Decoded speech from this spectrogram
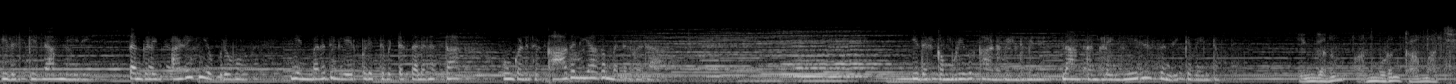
இதற்கெல்லாம் மீறி தங்களின் அழகிய உருவம் என் மனதில் ஏற்படுத்திவிட்ட சலனத்தால் உங்களது காதலியாக மலர்வதா? இதற்கு முடிவு காண வேண்டுமெனில் நான் தங்களை நேரில் சந்திக்க வேண்டும். இங்கனும் அன்புடன் காமாட்சி.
